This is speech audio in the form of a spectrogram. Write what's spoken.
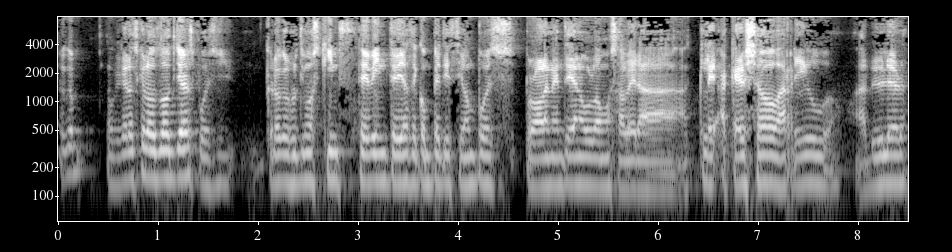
Lo que, creo es que los Dodgers, pues creo que los últimos 15, 20 días de competición, pues probablemente ya no volvamos a ver a, a Kershaw, a Ryu, a Buehler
